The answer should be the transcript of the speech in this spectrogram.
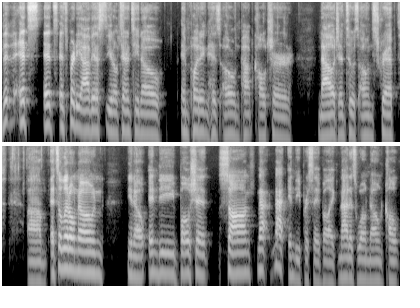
it's it's it's pretty obvious. You know, Tarantino inputting his own pop culture knowledge into his own script. Um, it's a little known, you know, indie bullshit song. Not not indie per se, but like not as well known cult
